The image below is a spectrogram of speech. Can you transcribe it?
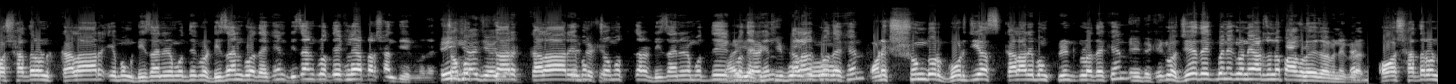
অসাধারণ কালার এবং ডিজাইনের মধ্যে এগুলো দেখেন দেখলে আপনার শান্তি এগুলো দেখেন। চমৎকার কালার এবং চমৎকার ডিজাইনের মধ্যে এগুলো দেখেন কি কালারগুলো দেখেন অনেক সুন্দর গর্জিয়াস কালার এবং প্রিন্টগুলো দেখেন। এগুলো যে দেখবেন এগুলো নেওয়ার জন্য পাগল হয়ে যাবেন এগুলো। অসাধারণ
